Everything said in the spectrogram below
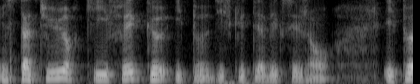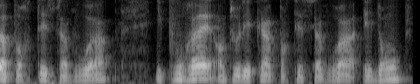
une stature qui fait qu'il peut discuter avec ces gens, il peut apporter sa voix, il pourrait en tous les cas apporter sa voix et donc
